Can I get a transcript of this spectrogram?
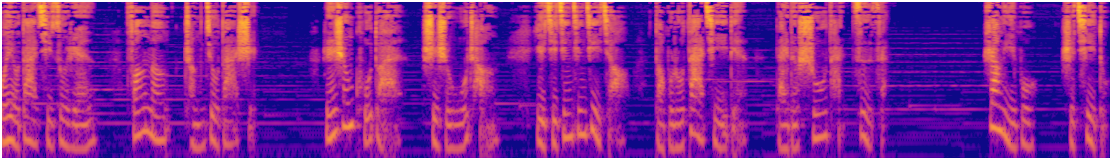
唯有大气做人，方能成就大事。人生苦短，世事无常，与其斤斤计较，倒不如大气一点。来得舒坦自在。让一步是气度，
